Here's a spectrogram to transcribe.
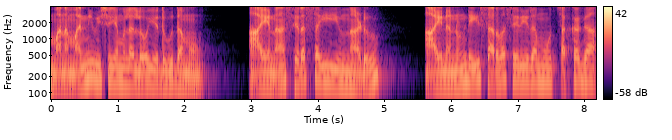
మనమన్ని విషయములలో ఎదుగుదము. ఆయన శిరస్సయ్యున్నాడు. ఆయన నుండి సర్వశరీరము చక్కగా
